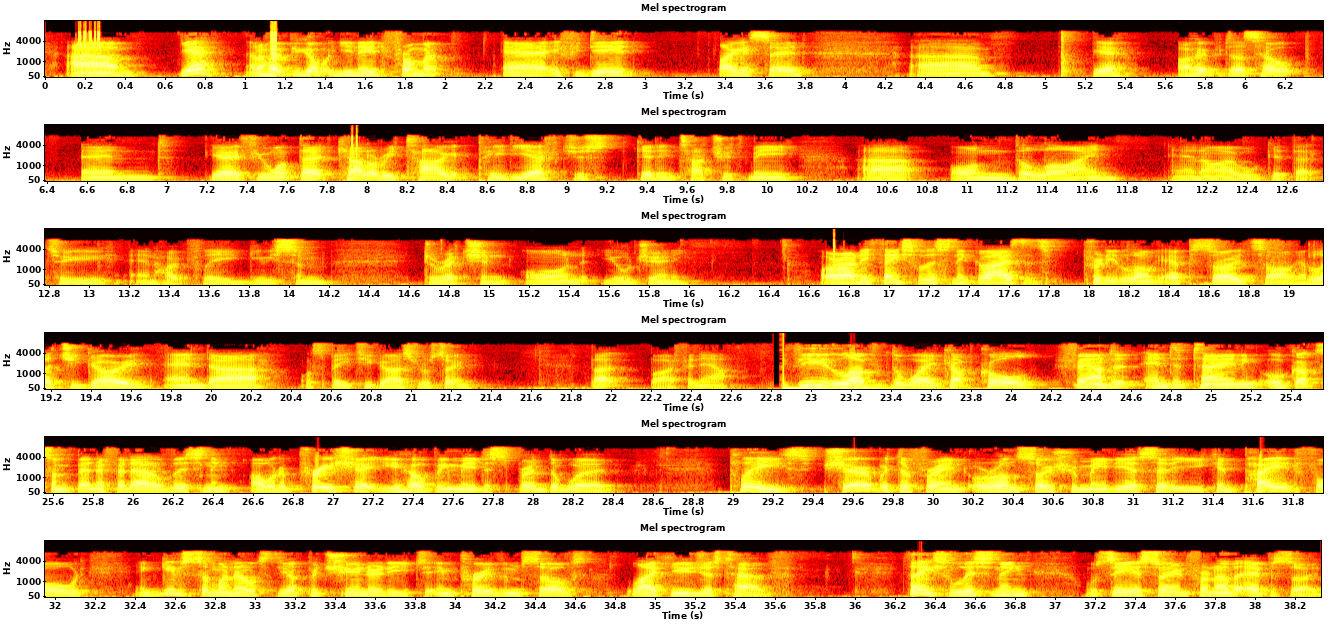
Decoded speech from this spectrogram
Um, yeah, and I hope you got what you need from it. Uh, if you did, like I said, um, yeah, I hope it does help. And yeah, if you want that calorie target PDF, just get in touch with me uh, on the line and I will get that to you and hopefully give you some direction on your journey. Alrighty, thanks for listening, guys. It's a pretty long episode, so I'm going to let you go and uh, I'll speak to you guys real soon. But bye for now. If you loved the wake up call, found it entertaining, or got some benefit out of listening, I would appreciate you helping me to spread the word. Please share it with a friend or on social media so that you can pay it forward and give someone else the opportunity to improve themselves like you just have. Thanks for listening. We'll see you soon for another episode.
